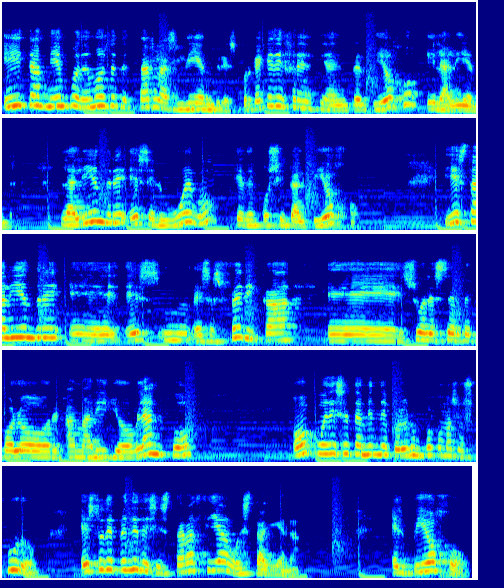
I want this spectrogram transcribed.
Y también podemos detectar las liendres, porque hay que diferenciar entre el piojo y la liendre. La liendre es el huevo que deposita el piojo y esta liendre eh, es, esférica, eh, suele ser de color amarillo o blanco o puede ser también de color un poco más oscuro. Esto depende de si está vacía o está llena. El piojo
